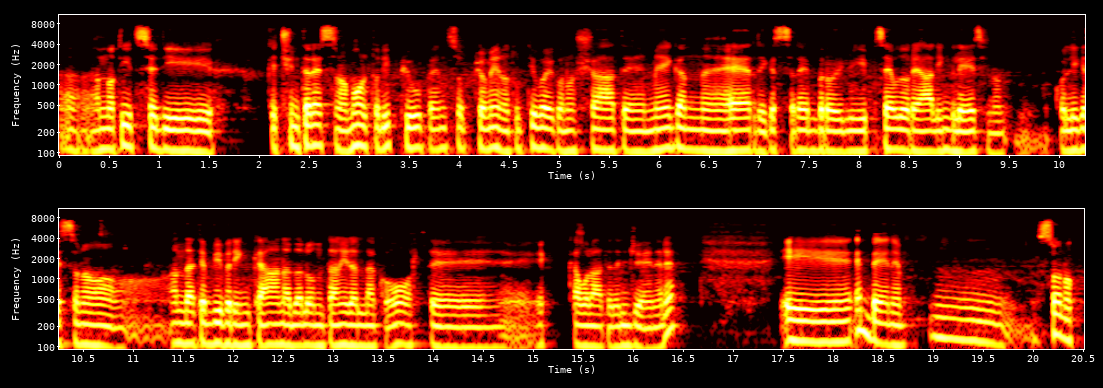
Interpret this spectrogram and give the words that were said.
eh, a notizie di che ci interessano molto di più, penso più o meno tutti voi conosciate Meghan e Harry, che sarebbero gli pseudo-reali inglesi, no? quelli che sono andati a vivere in Canada, lontani dalla corte e cavolate del genere. E, ebbene, mh, mm, sono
